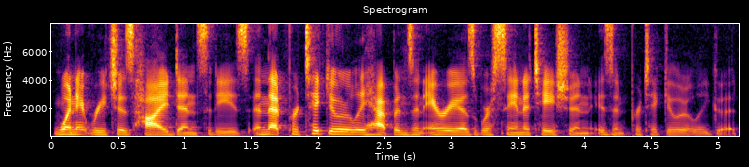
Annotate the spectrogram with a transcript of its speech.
when it reaches high densities. And that particularly happens in areas where sanitation isn't particularly good.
